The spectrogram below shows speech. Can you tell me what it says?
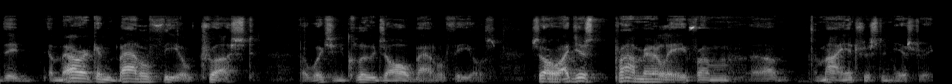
the American Battlefield Trust, uh, which includes all battlefields. So I just primarily from uh, my interest in history.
